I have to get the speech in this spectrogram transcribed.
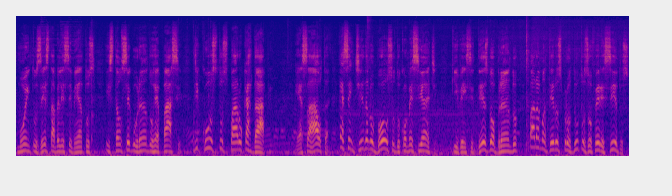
muitos estabelecimentos estão segurando o repasse de custos para o cardápio. Essa alta é sentida no bolso do comerciante, que vem se desdobrando para manter os produtos oferecidos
